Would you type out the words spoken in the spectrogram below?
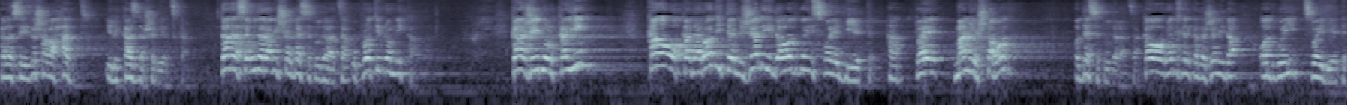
kada se izvršava had ili kazna šerijetska. Tada se udara više od deset udaraca, u protivnom nikako. Kaže Ibnul Kajim, kao kada roditelj želi da odgoji svoje dijete. Ha, to je manje šta od? Od deset udaraca. Kao roditelj kada želi da odgoji svoje dijete.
